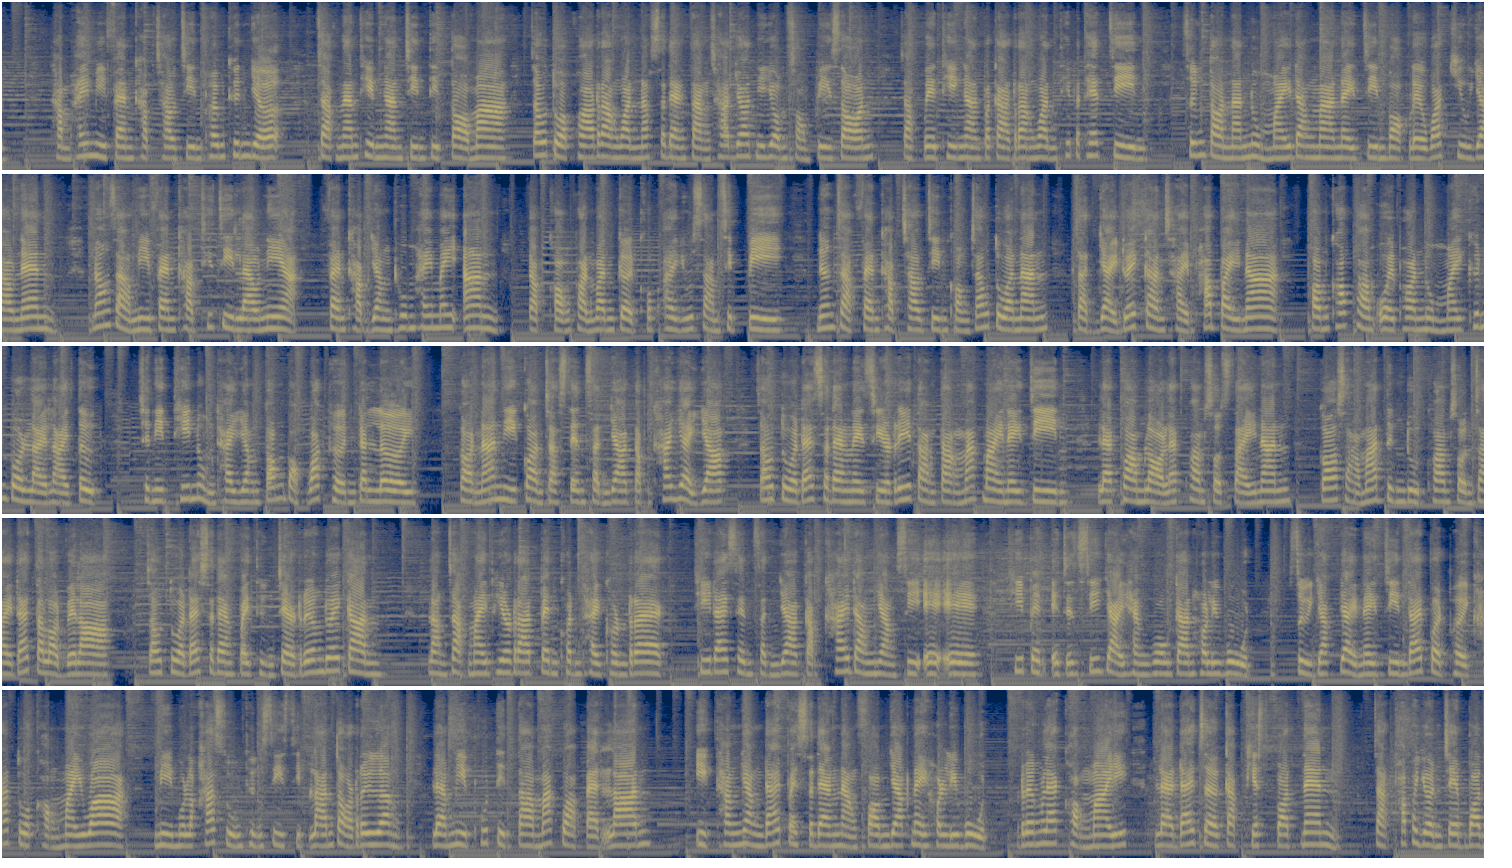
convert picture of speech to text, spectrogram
ทำให้มีแฟนคลับชาวจีนเพิ่มขึ้นเยอะ จากนั้นทีมงานจีนติดต่อมา เจ้าตัวคว้ารางวัลนักแสดงต่างชาติยอดนิยม 2 ปีซ้อน จากเวทีงานประกาศรางวัลที่ประเทศจีน ซึ่งตอนนั้นหนุ่มไม้ดังมาในจีนบอกเลยว่าคิวยาวแน่น นอกจากมีแฟนคลับที่จีนแล้วเนี่ย แฟนคลับยังทุ่มให้ไม่อั้น กับของขวัญวันเกิดครบอายุ 30 ปี เนื่องจากแฟนคลับชาวจีนของเจ้าตัวนั้น จัดใหญ่ด้วยการฉายภาพใบหน้า พร้อมข้อความอวยพรหนุ่มไม้ขึ้นบนหลายๆ ตึก ชนิดที่หนุ่มไทยยังต้องบอกว่าเขินกันเลย ก่อนหน้านี้ก่อนจะเซ็นสัญญากับค่ายใหญ่ยักษ์เจ้าตัวได้แสดงในซีรีส์ต่างๆ มากมายในจีน และความหล่อและความสดใสนั้น ก็สามารถดึงดูดความสนใจได้ตลอดเวลา เจ้าตัวได้แสดงไปถึงเจ็ดเรื่องด้วยกัน หลังจากไมพิรัตเป็นคนไทยคนแรก ที่ได้เซ็นสัญญากับค่ายดังอย่าง CAA ที่เป็นเอเจนซี่ใหญ่แห่งวงการฮอลลีวูดสื่อยักษ์ใหญ่ในจีนได้เปิดเผยค่าตัวของไมว่า มีมูลค่าสูงถึง 40 ล้านต่อเรื่อง และมีผู้ติดตามมากกว่า 8 ล้าน อีกทั้งยังได้ไปแสดงหนังฟอร์มยักษ์ในฮอลลีวูด เรื่องแรกของไมค์และได้เจอกับเพียร์สบอตแนนจากภาพยนตร์เจมบอล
